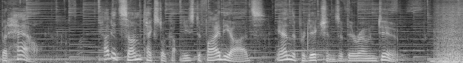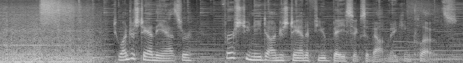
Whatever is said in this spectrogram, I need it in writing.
But how? How did some textile companies defy the odds and the predictions of their own doom? To understand the answer, first you need to understand a few basics about making clothes.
